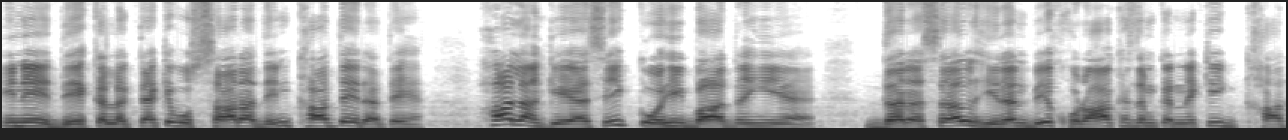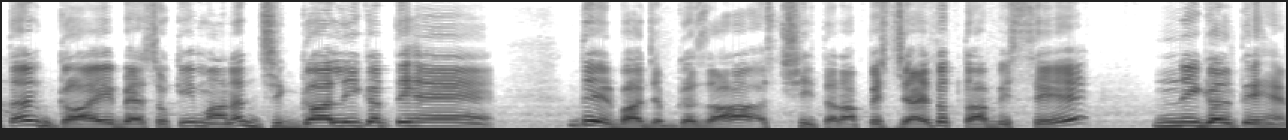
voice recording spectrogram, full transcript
इन्हें देखकर लगता है कि वो सारा दिन खाते रहते हैं। हालाँकि ऐसी कोई बात नहीं है। दरअसल हिरन भी खुराक हजम करने की खातर गाय, भैंसों की मानत झिग्गाली करते हैं। देर बाद जब गज़ा अच्छी तरह पिस जाए तो तब इससे निगलते हैं।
